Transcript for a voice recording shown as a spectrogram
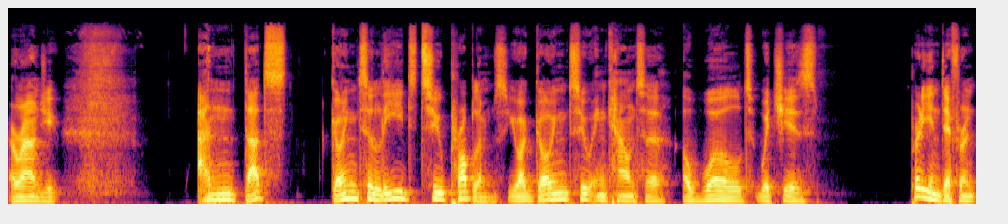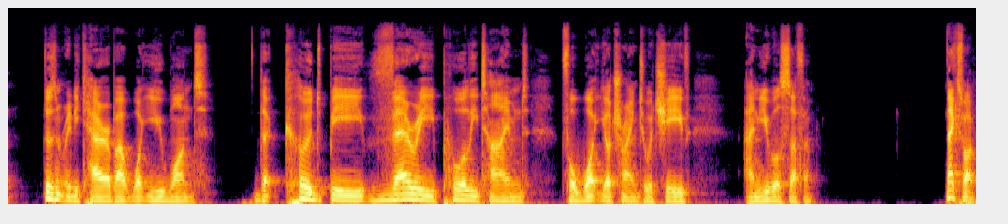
around you. And that's going to lead to problems. You are going to encounter a world which is pretty indifferent, doesn't really care about what you want, that could be very poorly timed for what you're trying to achieve, and you will suffer. Next one.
